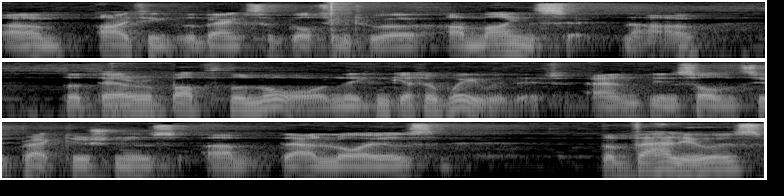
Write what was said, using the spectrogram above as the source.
Um, I think the banks have got into a, a mindset now that they're above the law and they can get away with it. And the insolvency practitioners, um, their lawyers, the valuers,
